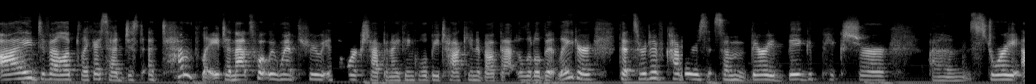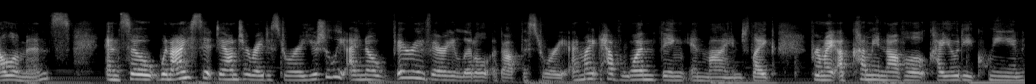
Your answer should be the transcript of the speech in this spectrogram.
I developed, like I said, just a template. And that's what we went through in the workshop. And I think we'll be talking about that a little bit later. That sort of covers some very big picture um, story elements. And so when I sit down to write a story, usually I know very, very little about the story. I might have one thing in mind, like for my upcoming novel, Coyote Queen.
